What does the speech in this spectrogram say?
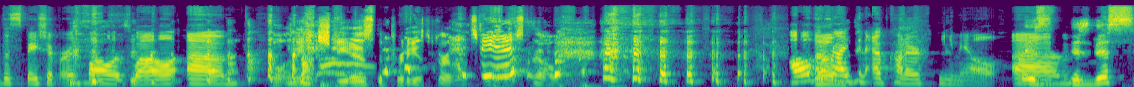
the Spaceship Earth ball as well. Um, Well, I mean, she is the prettiest girl in She school, is. so all the Um, rides in Epcot are female. Is Um, is this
